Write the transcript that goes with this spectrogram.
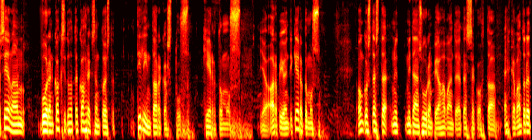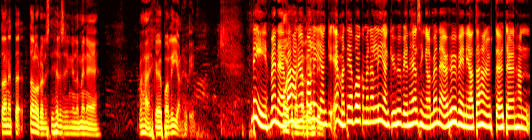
Siellä on vuoden 2018 tilintarkastuskertomus ja arviointikertomus. Onko tästä nyt mitään suurempia havaintoja tässä kohtaa? Ehkä vaan todetaan, että taloudellisesti Helsingillä menee vähän ehkä jopa liian hyvin. Niin, menee Voiko vähän mennä jopa liiankin? liiankin. En mä tiedä, voiko mennä liiankin hyvin. Helsingillä menee hyvin ja tähän yhteyteen hän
